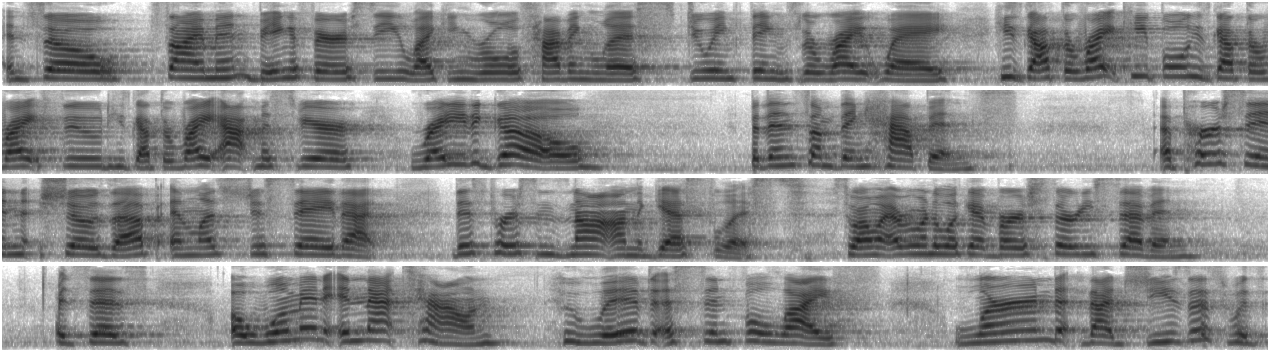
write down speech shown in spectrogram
And so, Simon, being a Pharisee, liking rules, having lists, doing things the right way, he's got the right people, he's got the right food, he's got the right atmosphere, ready to go. But then something happens. A person shows up, and let's just say that this person's not on the guest list. So I want everyone to look at verse 37. It says, A woman in that town who lived a sinful life learned that Jesus was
